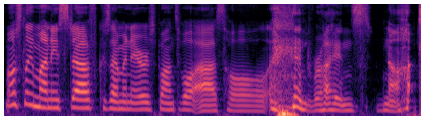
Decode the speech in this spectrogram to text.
Mostly money stuff because I'm an irresponsible asshole and Ryan's not.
